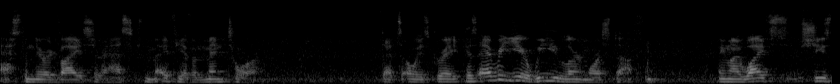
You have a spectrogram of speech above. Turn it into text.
ask them their advice, or ask if you have a mentor that's always great because every year we learn more stuff. I mean, my wife's she's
